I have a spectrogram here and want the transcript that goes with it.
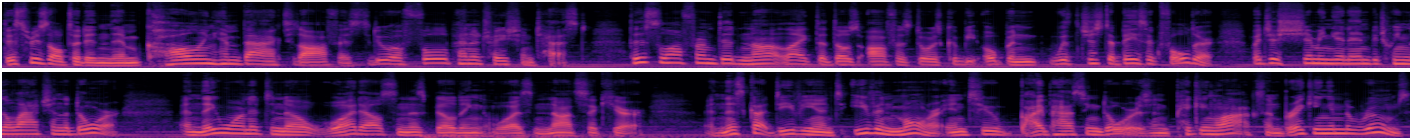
This resulted in them calling him back to the office to do a full penetration test. This law firm did not like that those office doors could be opened with just a basic folder by just shimming it in between the latch and the door. And they wanted to know what else in this building was not secure. And this got Deviant even more into bypassing doors and picking locks and breaking into rooms.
